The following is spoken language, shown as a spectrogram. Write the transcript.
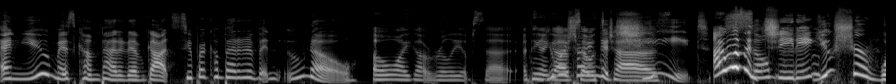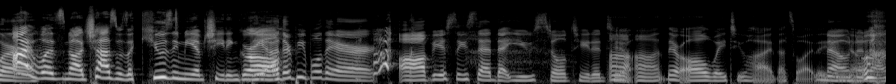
And you, Miss Competitive, got super competitive in Uno. Oh, I got really upset. I think I you got upset with to Chaz. cheat. I wasn't So- cheating. You sure were. I was not. Chaz was accusing me of cheating, girl. The other people there obviously said that you still cheated too. uh-uh, they're all way too high. That's why they no, no, no,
